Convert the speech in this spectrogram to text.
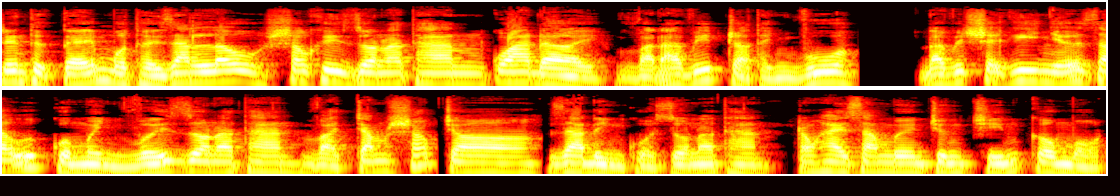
Trên thực tế, một thời gian lâu sau khi Jonathan qua đời và David trở thành vua, David sẽ ghi nhớ giao ước của mình với Jonathan và chăm sóc cho gia đình của Jonathan trong 2 Samuel chương 9 câu 1.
